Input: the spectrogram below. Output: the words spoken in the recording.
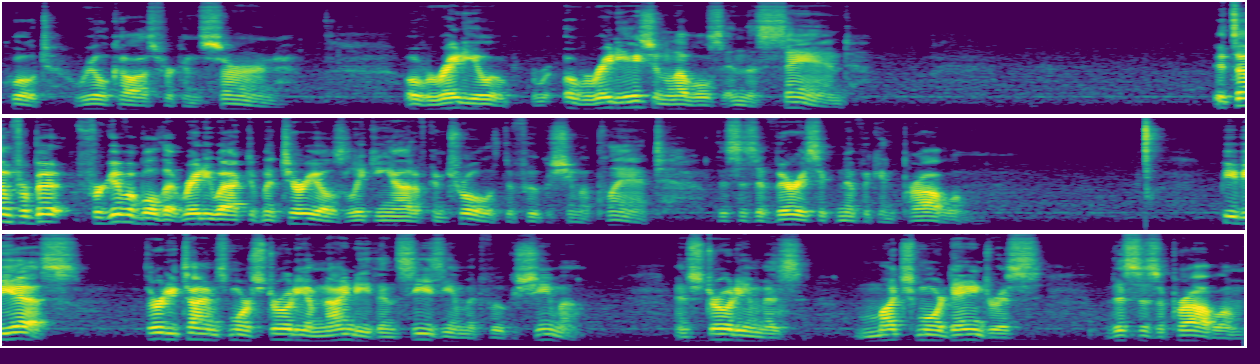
Quote, real cause for concern. Over radio over radiation levels in the sand. It's unforgivable that radioactive materials leaking out of control at the Fukushima plant. This is a very significant problem. PBS, 30 times more strontium-90 than cesium at Fukushima. And strontium is much more dangerous. This is a problem.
